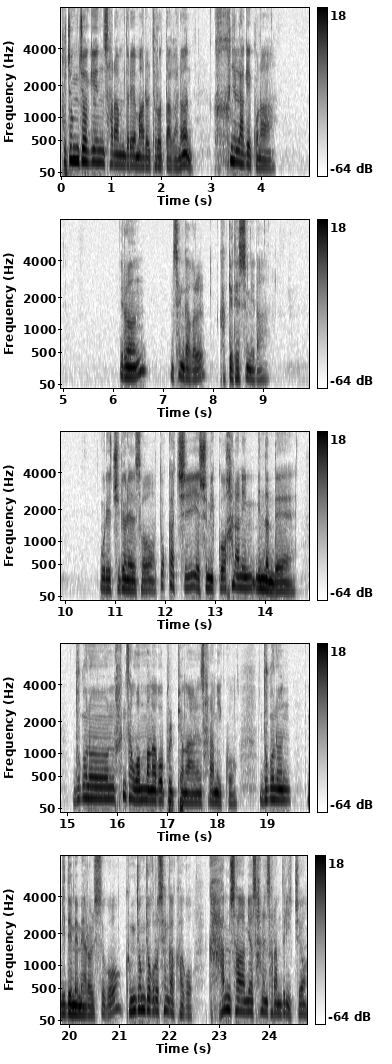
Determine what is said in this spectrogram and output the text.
부정적인 사람들의 말을 들었다가는 큰일 나겠구나. 이런 생각을 갖게 됐습니다. 우리 주변에서 똑같이 예수 믿고 하나님 믿는데 누구는 항상 원망하고 불평하는 사람이 있고 누구는 믿음의 매를 쓰고 긍정적으로 생각하고 감사하며 사는 사람들이 있죠.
